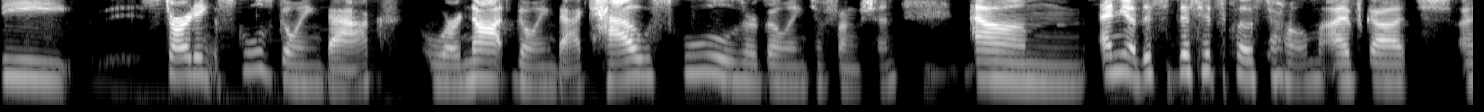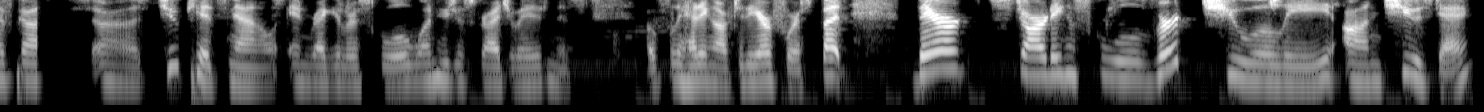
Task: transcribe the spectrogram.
the starting schools going back or not going back, how schools are going to function, um, and you know this this hits close to home. I've got I've got uh, two kids now in regular school, one who just graduated and is hopefully heading off to the Air Force, but they're starting school virtually on Tuesday.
